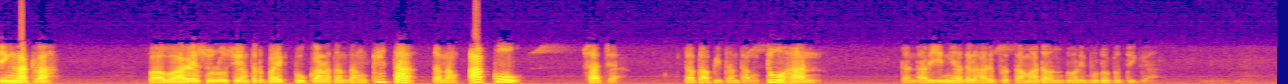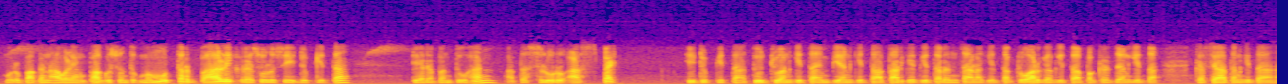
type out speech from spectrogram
Ingatlah bahwa resolusi yang terbaik bukanlah tentang kita, tentang aku saja, tetapi tentang Tuhan. Dan hari ini adalah hari pertama tahun 2023. Merupakan awal yang bagus untuk memutar balik resolusi hidup kita di hadapan Tuhan atas seluruh aspek hidup kita, tujuan kita, impian kita, target kita, rencana kita, keluarga kita, pekerjaan kita, kesehatan kita,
